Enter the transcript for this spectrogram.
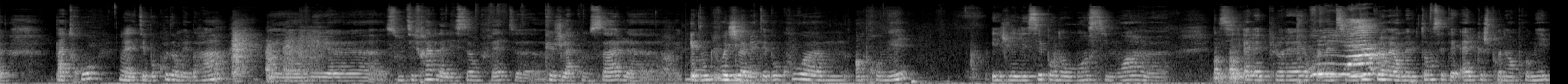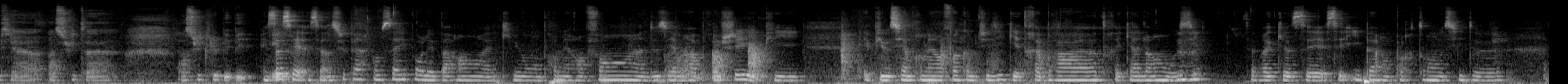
pas trop. Elle était beaucoup dans mes bras. Et, euh, mais euh, son petit frère l'a laissée en fait, que je la console. et donc oui, je la mettais beaucoup en premier. Et je l'ai laissée pendant au moins six mois. si elle, elle pleurait, enfin même si les deux pleuraient en même temps, c'était elle que je prenais en premier, puis ensuite ensuite le bébé. Et ça, c'est un super conseil pour les parents qui ont un premier enfant, un deuxième rapproché, et puis, et puis aussi un premier enfant, comme tu dis, qui est très bras, très câlin aussi. Mhm. C'est vrai que c'est hyper important aussi de,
